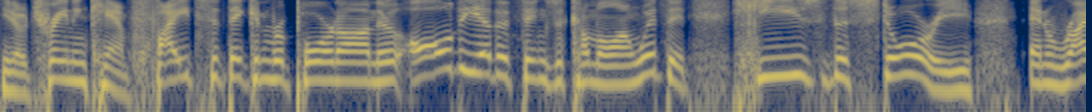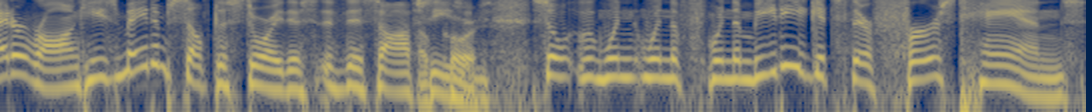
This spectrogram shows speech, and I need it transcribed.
you know training camp fights that they can report on. There all the other things that come along with it. He's the story and right or wrong he's made himself the story this this offseason. So when when the when the media gets their first hands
